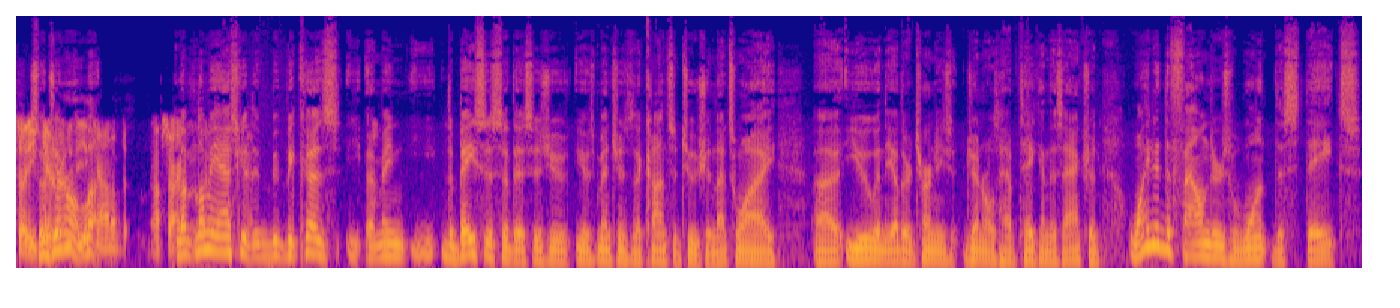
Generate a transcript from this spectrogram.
So you so get General, rid of the accountability. I'm sorry. Let, let me ask you because I mean the basis of this, as you you mentioned, is the Constitution. That's why uh, you and the other attorneys generals have taken this action. Why did the founders want the states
